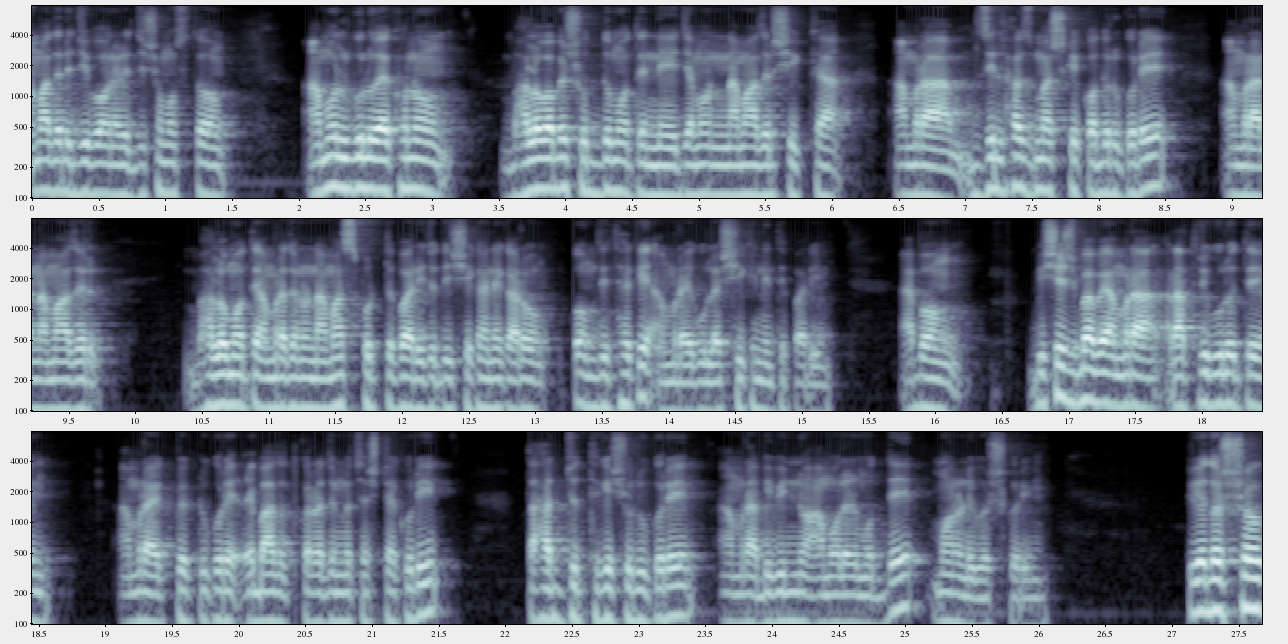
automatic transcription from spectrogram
আমাদের জীবনের যে সমস্ত আমলগুলো এখনও ভালোভাবে শুদ্ধ মতে নেই, যেমন নামাজের শিক্ষা, আমরা জিলহজ মাসকে কদর করে আমরা নামাজের ভালো মতে আমরা যেন নামাজ পড়তে পারি, যদি সেখানে কারও কমতি থাকে, আমরা এগুলো শিখে নিতে পারি। এবং বিশেষভাবে আমরা রাত্রিগুলোতে আমরা একটু একটু করে এবাদত করার জন্য চেষ্টা করি। তাহাজ্জুদ থেকে শুরু করে আমরা বিভিন্ন আমলের মধ্যে মনোনিবেশ করি। প্রিয় দর্শক,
